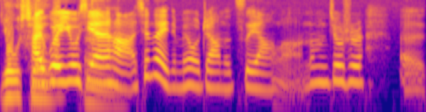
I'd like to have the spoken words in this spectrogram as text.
优先海归优先嗯哈，现在已经没有这样的字样了。那么就是呃，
